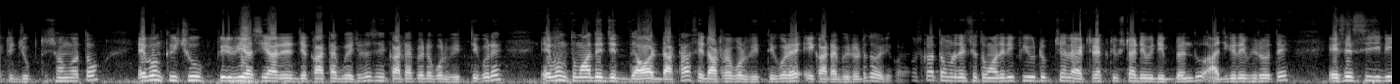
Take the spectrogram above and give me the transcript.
একটি যুক্তিসঙ্গত এবং কিছু প্রিভিয়াস ইয়ারের যে কাট আপ গিয়েছিল, সেই কাট আপের ওপর ভিত্তি করে এবং তোমাদের যে দেওয়ার ডাটা সেই ডাটার ওপর ভিত্তি করে এই কাটা ভিডিওটা তৈরি করা। নমস্কার, তোমরা দেখছ তোমাদেরই ইউটিউব চ্যানেল অ্যাট্রাকটিভ স্টাডি আমি দিব্যেন্দু আজকের এই ভিডিওতে এসএসসি জিডি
